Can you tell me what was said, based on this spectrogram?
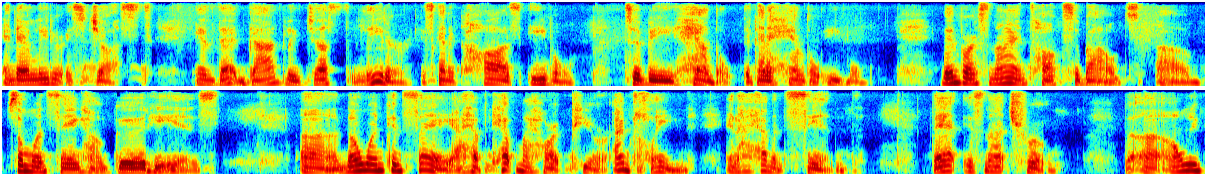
and their leader is just, and that godly, just leader is going to cause evil to be handled. They're going to handle evil. Then verse 9 talks about um, someone saying how good he is. Uh, no one can say, I have kept my heart pure. I'm clean and I haven't sinned. That is not true. The uh, only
